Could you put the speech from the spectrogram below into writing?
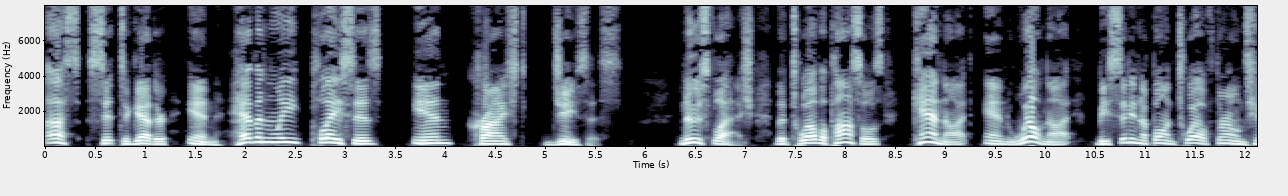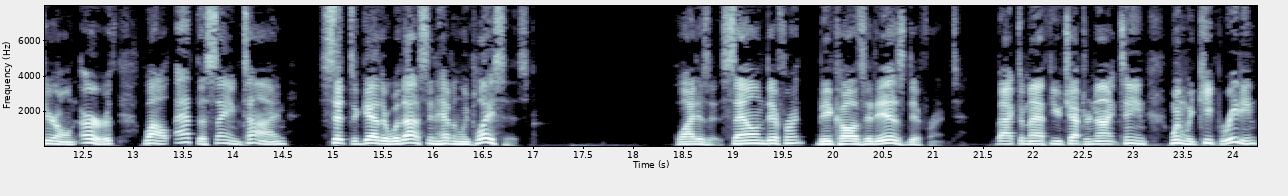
us sit together in heavenly places in Christ Jesus. Newsflash, the twelve apostles cannot and will not be sitting upon twelve thrones here on earth while at the same time sit together with us in heavenly places. Why does it sound different? Because it is different. Back to Matthew chapter 19, when we keep reading,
